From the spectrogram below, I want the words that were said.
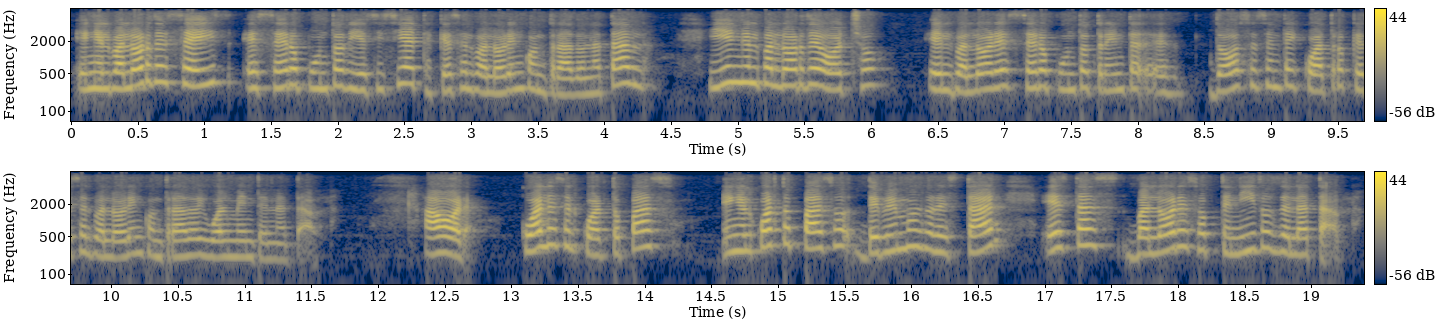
en el valor de 6 es 0.17, que es el valor encontrado en la tabla. Y en el valor de 8, el valor es 0.3264, que es el valor encontrado igualmente en la tabla. Ahora, ¿cuál es el cuarto paso? En el cuarto paso debemos restar estos valores obtenidos de la tabla.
